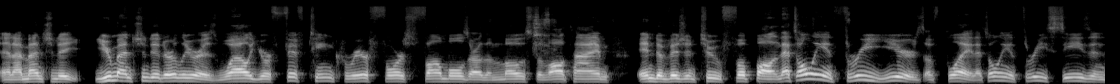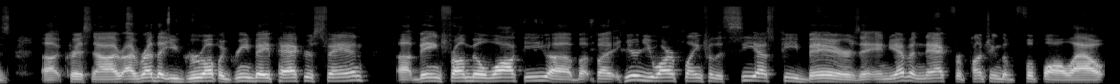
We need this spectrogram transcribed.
And I mentioned it, you mentioned it earlier as well. Your 15 career forced fumbles are the most of all time in Division two football, and that's only in three years of play. That's only in three seasons, uh, Chris. Now, I, I, read that you grew up a Green Bay Packers fan, uh, being from Milwaukee, uh, but but here you are playing for the CSP Bears, and you have a knack for punching the football out.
